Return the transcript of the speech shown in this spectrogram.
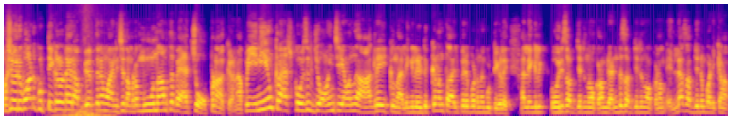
പക്ഷെ ഒരുപാട് കുട്ടികളുടെ ഒരു അഭ്യർത്ഥന മാനിച്ച് നമ്മുടെ മൂന്നാമത്തെ ബാച്ച് ഓപ്പൺ ആക്കുകയാണ്. അപ്പൊ ഇനിയും ക്രാഷ് കോഴ്സിൽ ജോയിൻ ചെയ്യണമെന്ന് ആഗ്രഹിക്കുന്ന അല്ലെങ്കിൽ എടുക്കണം താല്പര്യപ്പെടുന്ന കുട്ടികൾ അല്ലെങ്കിൽ ഒരു സബ്ജക്ട് നോക്കണം രണ്ട് സബ്ജക്ട് നോക്കണം എല്ലാ സബ്ജക്റ്റും പഠിക്കണം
